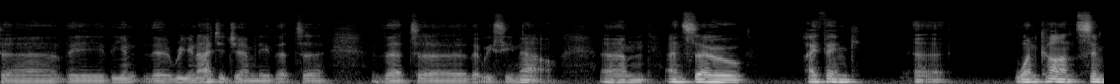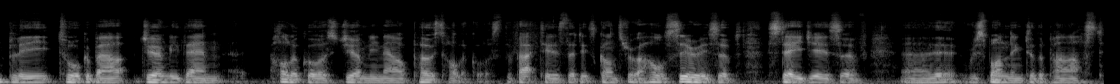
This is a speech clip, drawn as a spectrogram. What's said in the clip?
the, the the reunited Germany that that that we see now. Um, and so, I think uh, one can't simply talk about Germany then Holocaust, Germany now post Holocaust. The fact is that it's gone through a whole series of stages of uh, responding to the past,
